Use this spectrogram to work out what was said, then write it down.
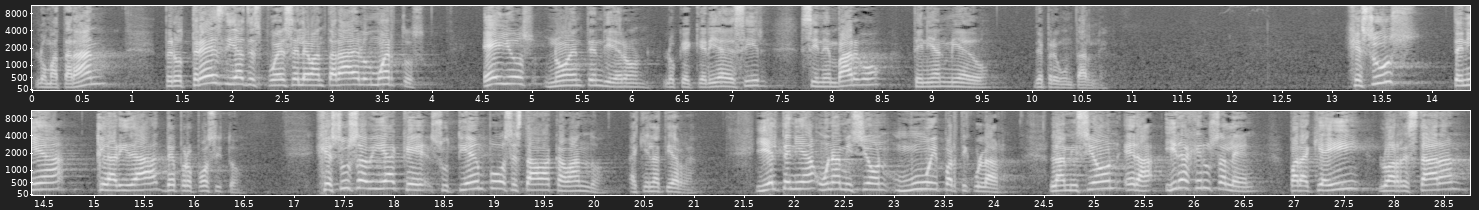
Lo matarán, pero tres días después se levantará de los muertos. Ellos no entendieron lo que quería decir, sin embargo, tenían miedo de preguntarle. Jesús tenía claridad de propósito. Jesús sabía que su tiempo se estaba acabando aquí en la tierra. Y él tenía una misión muy particular. La misión era ir a Jerusalén para que ahí lo arrestaran,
